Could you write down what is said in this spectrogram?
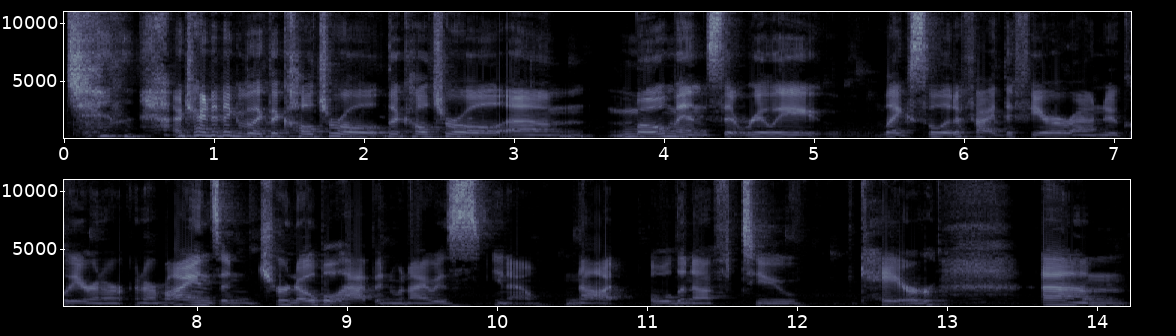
I'm trying to think of like the cultural the cultural um, moments that really like solidified the fear around nuclear in our in our minds. And Chernobyl happened when I was you know not old enough to care. Um,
